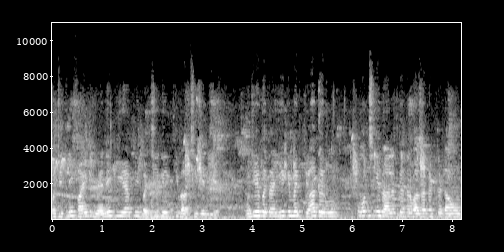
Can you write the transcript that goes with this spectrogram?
और जितनी फ़ाइट मैंने की है अपनी बच्ची के, की वापसी के लिए, मुझे बताइए कि मैं क्या करूँ कौन सी अदालत का दरवाज़ा खटखटाऊँ,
